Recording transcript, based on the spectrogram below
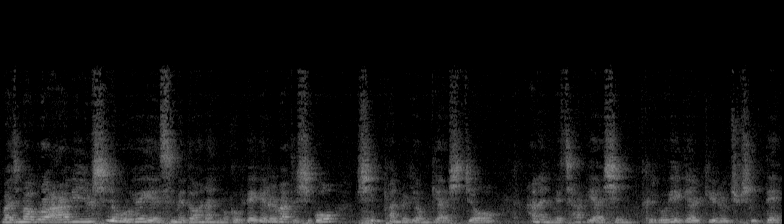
마지막으로 아합이 일시적으로 회개했음에도 하나님은 그 회개를 받으시고 심판을 연기하시죠. 하나님의 자비하심 그리고 회개할 기회를 주실 때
